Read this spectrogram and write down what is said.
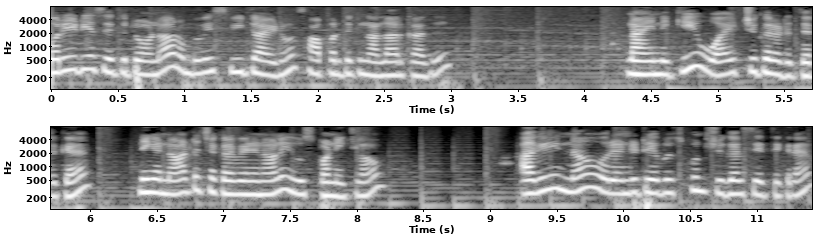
ஒரேடியாக சேர்த்துட்டோன்னா ரொம்பவே ஸ்வீட் ஆகிடும் சாப்பிட்றதுக்கு நல்லா இருக்காது. நான் இன்னைக்கு ஒயிட் சுகர் எடுத்திருக்கேன். நீங்கள் நாட்டு சக்கரை வேணுனாலும் யூஸ் பண்ணிக்கலாம். அகெயின் நான் ஒரு ரெண்டு டேபிள் ஸ்பூன் சுகர் சேர்த்துக்கிறேன்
